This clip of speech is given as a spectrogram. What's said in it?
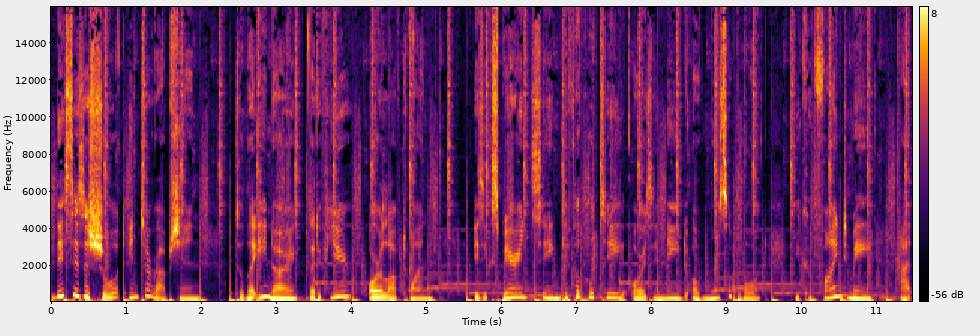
This is a short interruption to let you know that if you or a loved one is experiencing difficulty or is in need of more support, you can find me at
